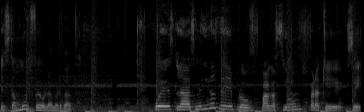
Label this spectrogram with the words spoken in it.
está muy feo, la verdad. Pues las medidas de propagación para que se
